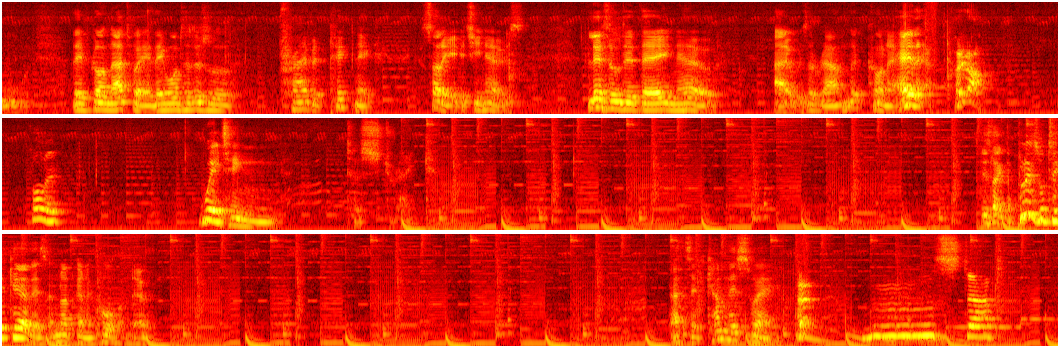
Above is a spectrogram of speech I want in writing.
Ooh, they've gone that way. They want a little private picnic. Sorry, itchy nose. Little did they know. I was around the corner. Hey there! Hurrah! Follow. Waiting to strike. It's like the police will take care of this. I'm not going to call them though. That's it. Come this way. Mm, stop.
